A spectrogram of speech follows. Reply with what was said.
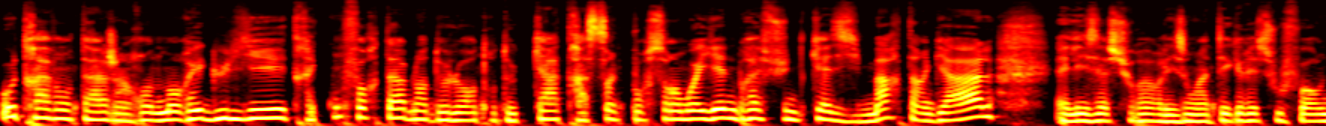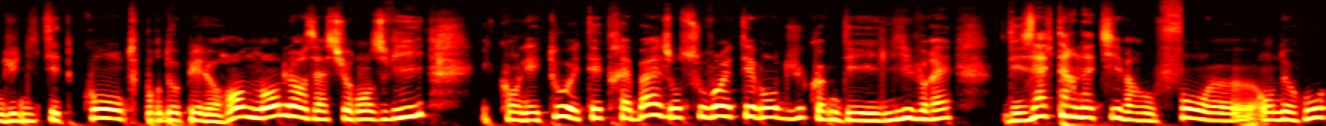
Autre avantage, un rendement régulier, très confortable, hein, de l'ordre de 4 à 5 en moyenne, bref, une quasi-martingale. Les assureurs les ont intégrés sous forme d'unités de compte pour doper le rendement de leurs assurances vie. Et quand les taux étaient très bas, elles ont souvent été vendues comme des livrets, des alternatives hein, au fonds euh, en euros,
